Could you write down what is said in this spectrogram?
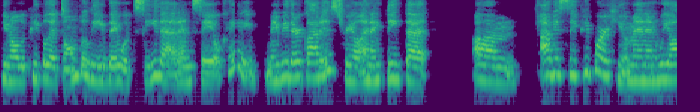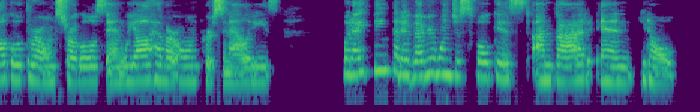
you know, the people that don't believe, they would see that and say, okay, maybe their God is real. And I think that um, obviously people are human and we all go through our own struggles and we all have our own personalities. But I think that if everyone just focused on God and, you know,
